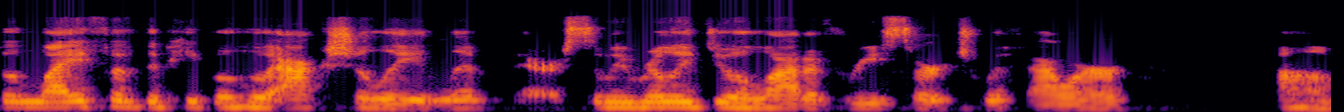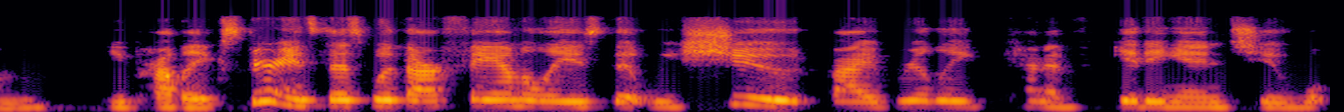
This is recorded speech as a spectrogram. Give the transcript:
the life of the people who actually live there. So we really do a lot of research with our um, you probably experienced this with our families that we shoot by really kind of getting into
